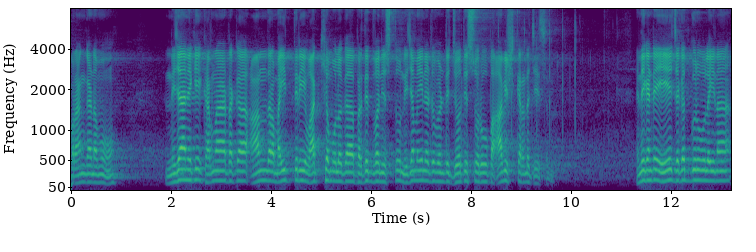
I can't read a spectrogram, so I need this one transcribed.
ప్రాంగణము నిజానికి కర్ణాటక ఆంధ్ర మైత్రి వాక్యములుగా ప్రతిధ్వనిస్తూ నిజమైనటువంటి జ్యోతిస్వరూప ఆవిష్కరణ చేసింది. ఎందుకంటే ఏ జగద్గురువులైనా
